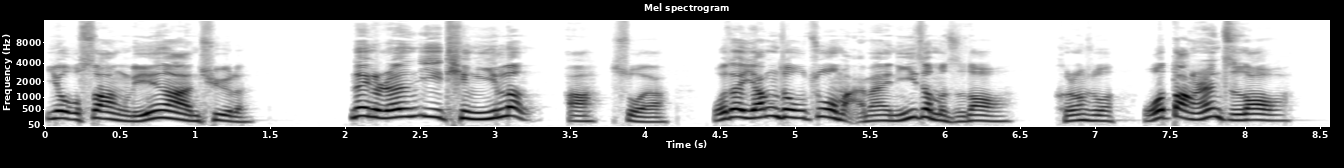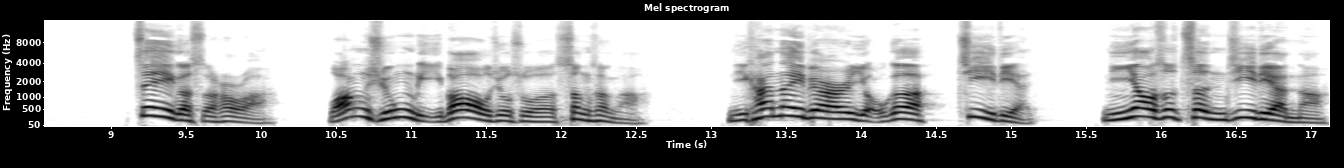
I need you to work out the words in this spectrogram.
又上临安去了？”那个人一听一愣啊，说：“呀，我在扬州做买卖，你怎么知道啊？”和尚说：“我当然知道啊。”这个时候啊，王雄、李豹就说：“圣圣啊，你看那边有个祭奠，你要是真祭奠呢，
